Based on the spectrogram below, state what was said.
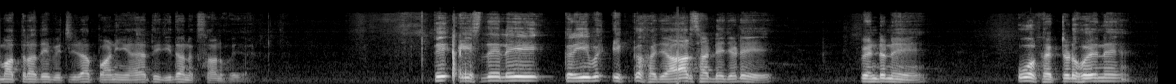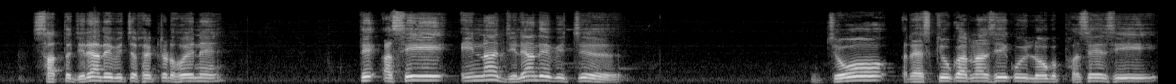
ਮਾਤਰਾ ਦੇ ਵਿੱਚ ਜਿਹੜਾ ਪਾਣੀ ਆਇਆ ਤੇ ਜਿਹਦਾ ਨੁਕਸਾਨ ਹੋਇਆ ਹੈ। ਤੇ ਇਸ ਦੇ ਲਈ ਕਰੀਬ 1000 ਸਾਡੇ ਜਿਹੜੇ ਪਿੰਡ ਨੇ, ਉਹ ਅਫੈਕਟਡ ਹੋਏ ਨੇ ਸੱਤ ਜ਼ਿਲ੍ਹਿਆਂ ਦੇ ਵਿੱਚ ਅਫੈਕਟਡ ਹੋਏ ਨੇ ਤੇ ਅਸੀਂ ਇਹਨਾਂ ਜ਼ਿਲ੍ਹਿਆਂ ਦੇ ਵਿੱਚ ਜੋ ਰੈਸਕਿਊ ਕਰਨਾ ਸੀ ਕੋਈ ਲੋਕ ਫਸੇ ਸੀ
